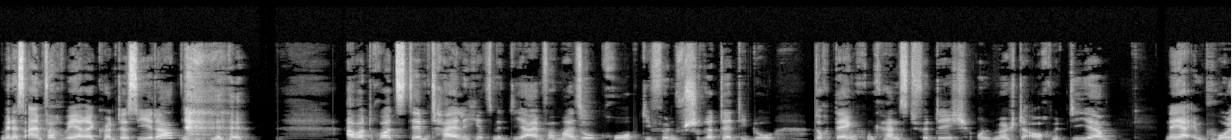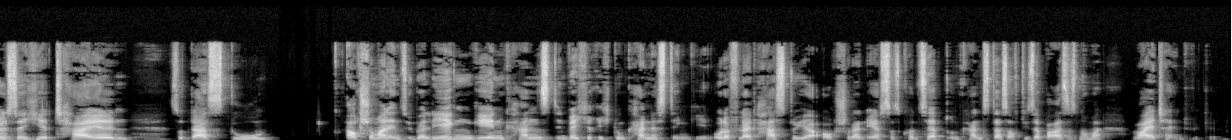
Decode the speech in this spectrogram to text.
Wenn es einfach wäre, könnte es jeder. Aber trotzdem teile ich jetzt mit dir einfach mal so grob die fünf Schritte, die du durchdenken kannst für dich und möchte auch mit dir, naja, Impulse hier teilen, sodass du auch schon mal ins Überlegen gehen kannst, in welche Richtung kann es denn gehen. Oder vielleicht hast du ja auch schon ein erstes Konzept und kannst das auf dieser Basis nochmal weiterentwickeln.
